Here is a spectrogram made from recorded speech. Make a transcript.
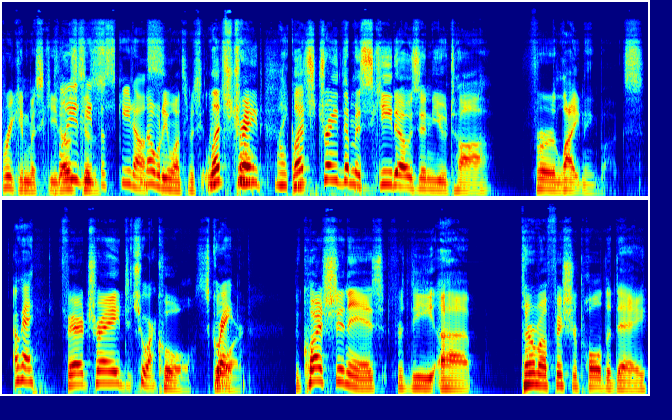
freaking mosquitoes. Please eat mosquitoes. Nobody wants mosquitoes. Let's trade. like let's trade the mosquitoes in Utah for lightning bugs. Okay. Fair trade. Sure. Cool. Score. Great. The question is for the uh, Thermo Fisher poll today:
